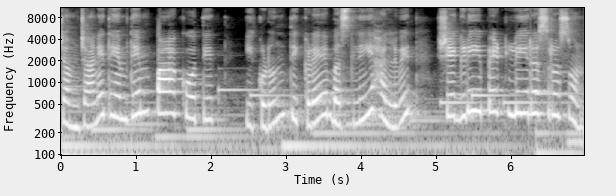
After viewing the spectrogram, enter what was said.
चमच्याने थेंब थेंब पाक होतीत इकडून तिकडे बसली हलवीत शेगडी पेटली रसरसून.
